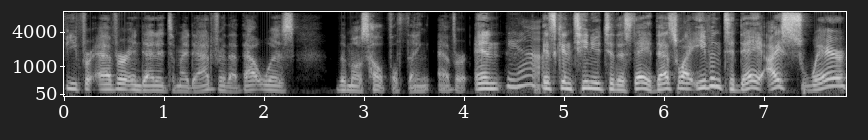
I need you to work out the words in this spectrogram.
be forever indebted to my dad for that. That was the most helpful thing ever. And Yeah. it's continued to this day. That's why even today, I swear,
